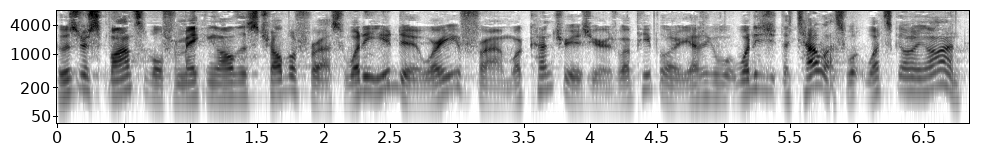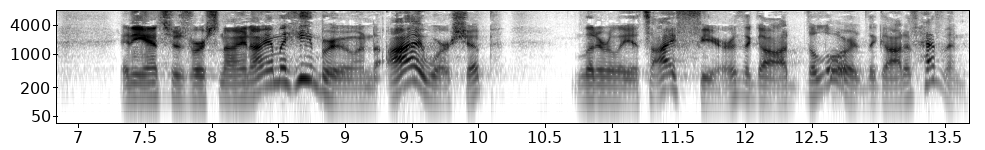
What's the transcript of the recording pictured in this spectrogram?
who's responsible for making all this trouble for us? What do you do? Where are you from? What country is yours? What people are you? What did you tell us? what's going on? And he answers, verse 9, I am a Hebrew, and I worship, literally, it's I fear the God, the Lord, the God of heaven,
